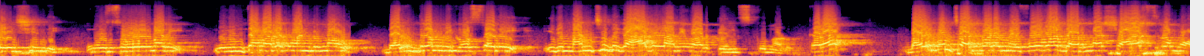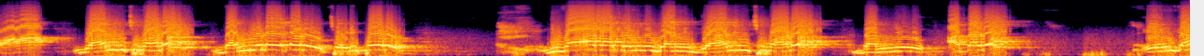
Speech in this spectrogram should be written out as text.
తెలిసింది నువ్వు సోమరి నువ్వు ఇంతవరకు అంటున్నావు దరిద్రం నీకు వస్తుంది ఇది మంచిది కాదు అని వాడు తెలుసుకున్నాడు. కదా? బైబుల్ చదవడం ఎక్కువగా ధర్మశాస్త్రము. ఆ ధ్యానించువాడు ధన్యుడవుతాడు చెడిపోడు. దివారాత్రములు దాన్ని ధ్యానించువాడు ధన్యుడు. అతడు ఇంకా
